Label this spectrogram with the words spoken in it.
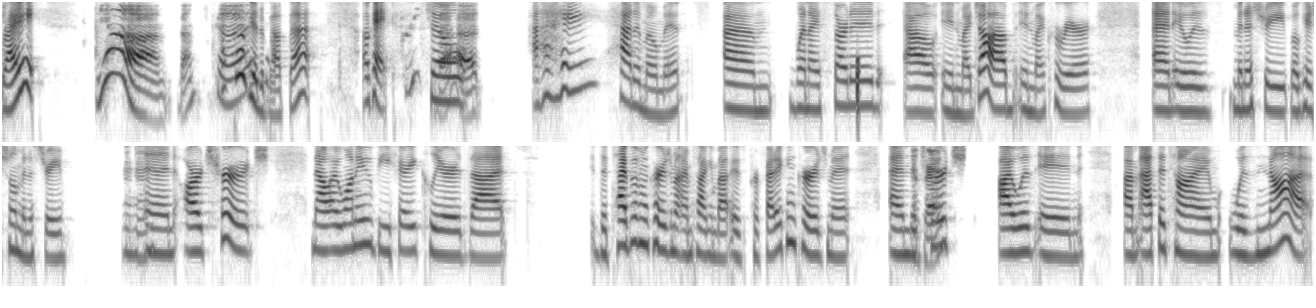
right? yeah, that's good. I feel good about that. Okay. So- that. I had a moment um, when I started out in my job, in my career, and it was ministry, vocational ministry. Mhm. And our church, now I want to be very clear that the type of encouragement I'm talking about is prophetic encouragement. And the Okay. church I was in um, at the time was not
